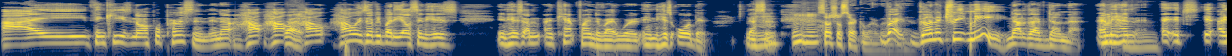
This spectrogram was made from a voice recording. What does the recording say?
I think he's an awful person. And uh, how, how, Right. how, how is everybody else in his, in his, I'm, I can't find the right word, in his orbit. That's Mhm. it. Mhm. social circle or whatever, Right. yeah. Gonna treat me now that I've done that. I mean, and Mhm. it's, it, I,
